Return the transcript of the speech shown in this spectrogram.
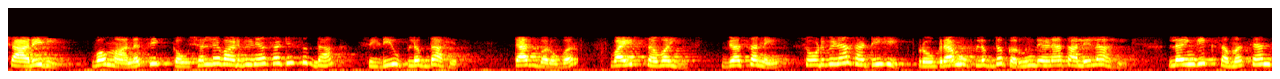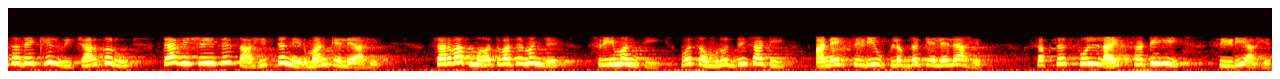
शारीरिक व मानसिक कौशल्य वाढविण्यासाठी सुद्धा सीडी उपलब्ध आहेत. त्याचबरोबर वाईट सवयी व्यसने सोडविण्यासाठीही प्रोग्राम उपलब्ध करून देण्यात आलेला आहे. लैंगिक समस्यांचा देखील विचार करून त्याविषयीचे साहित्य निर्माण केले आहे. सर्वात महत्त्वाचे म्हणजे श्रीमंती व समृद्धीसाठी अनेक सीडी उपलब्ध केलेल्या आहेत. सक्सेसफुल लाईफसाठीही सीडी आहेत.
